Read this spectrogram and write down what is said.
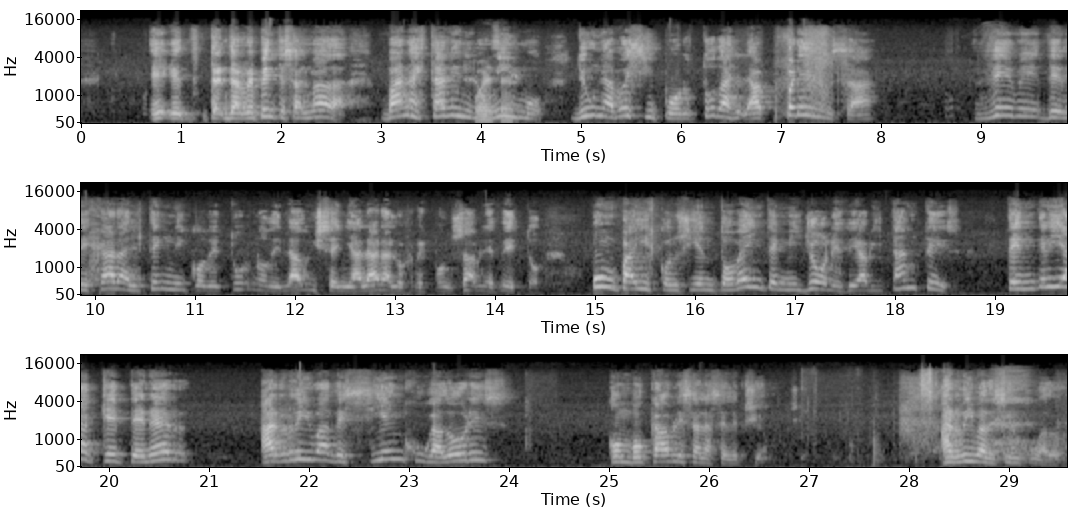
Eh, eh, de repente Salmada, van a estar en lo mismo. De una vez y por todas, la prensa debe de dejar al técnico de turno de lado y señalar a los responsables de esto. Un país con 120 millones de habitantes tendría que tener arriba de 100 jugadores convocables a la selección. Arriba de 100 jugadores.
